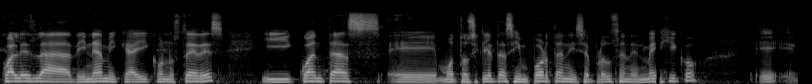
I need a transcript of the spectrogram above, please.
cuál es la dinámica ahí con ustedes y cuántas eh, motocicletas importan y se producen en México. Eh,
